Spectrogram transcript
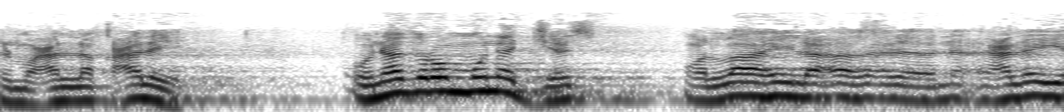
المعلق عليه. ونذر منجز. والله لا علي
